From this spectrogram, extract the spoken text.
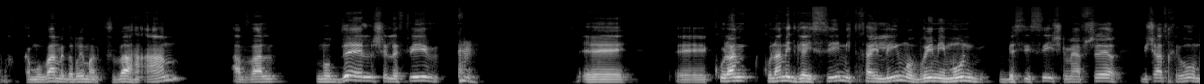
אנחנו כמובן מדברים על צבא העם, אבל מודל שלפיו אה, אה, כולם, כולם מתגייסים, מתחיילים, עוברים אימון בסיסי שמאפשר בשעת חירום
